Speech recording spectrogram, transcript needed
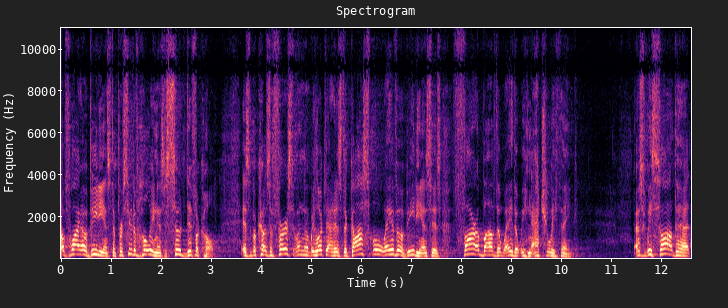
of why obedience, the pursuit of holiness, is so difficult. Is because the first one that we looked at is the gospel way of obedience is far above the way that we naturally think. As we saw that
